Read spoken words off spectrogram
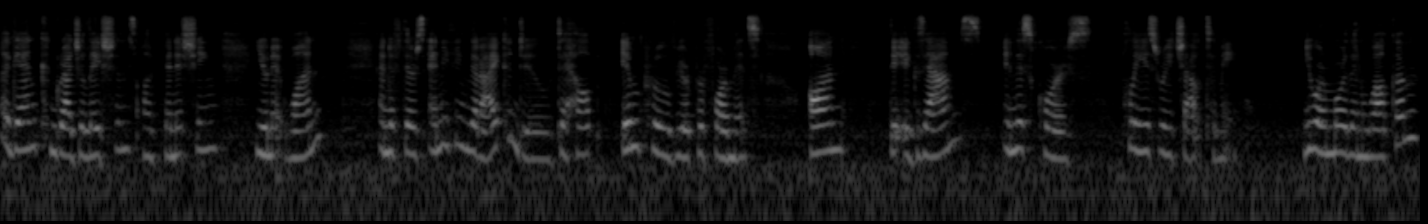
Again, congratulations on finishing Unit 1. And if there's anything that I can do to help improve your performance on the exams in this course, please reach out to me. You are more than welcome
